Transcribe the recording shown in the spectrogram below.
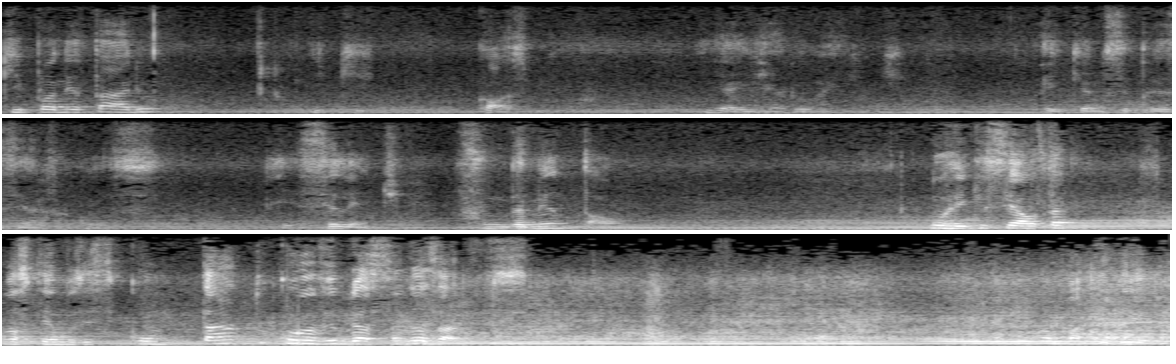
Ki planetário e Ki cósmico. E aí gera o Reiki. O Reikiano se preserva com isso excelente, fundamental. No reiki celta, nós temos esse contato com a vibração das árvores. A batedeira,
